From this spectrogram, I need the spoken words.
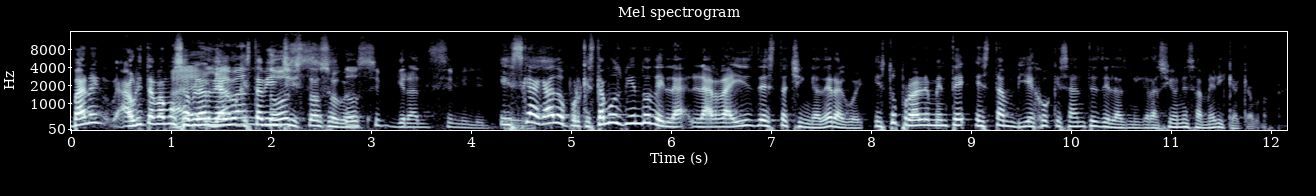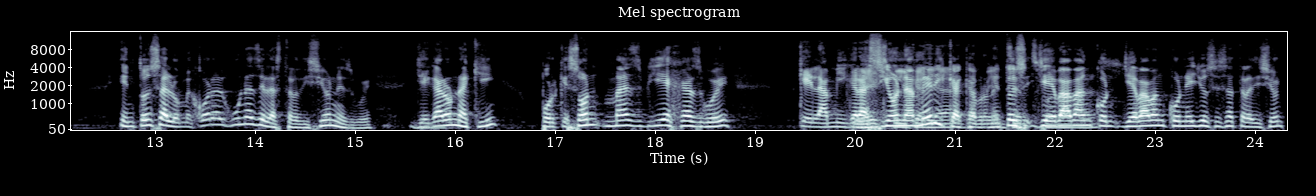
van ahorita vamos a hablar de Ah, algo que está bien dos- chistoso, güey. Dos grandes similitudes. Es cagado porque estamos viendo de la, la raíz de esta chingadera, güey. Esto probablemente es tan viejo que es antes de las migraciones a América, cabrón. Entonces, a lo mejor algunas de las tradiciones, güey, llegaron aquí porque son más viejas, güey, que la migración a América, cabrón. Entonces, llevaban con, llevaban con ellos esa tradición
